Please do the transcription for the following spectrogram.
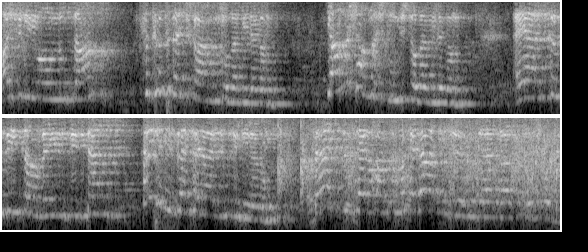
aşırı yoğunluktan sıkıntı da çıkarmış olabilirim. Yanlış anlaşılmış olabilirim. Eğer kızdıysam ve hepinizden diliyorum. Ben sizlere hakkımı helal ediyorum değerli arkadaşlarım.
